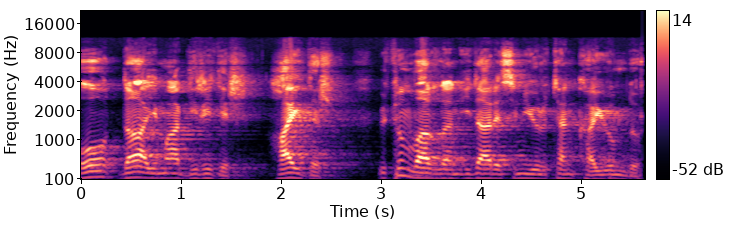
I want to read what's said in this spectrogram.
O daima biridir, haydır. Bütün varlığın idaresini yürüten kayyumdur.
